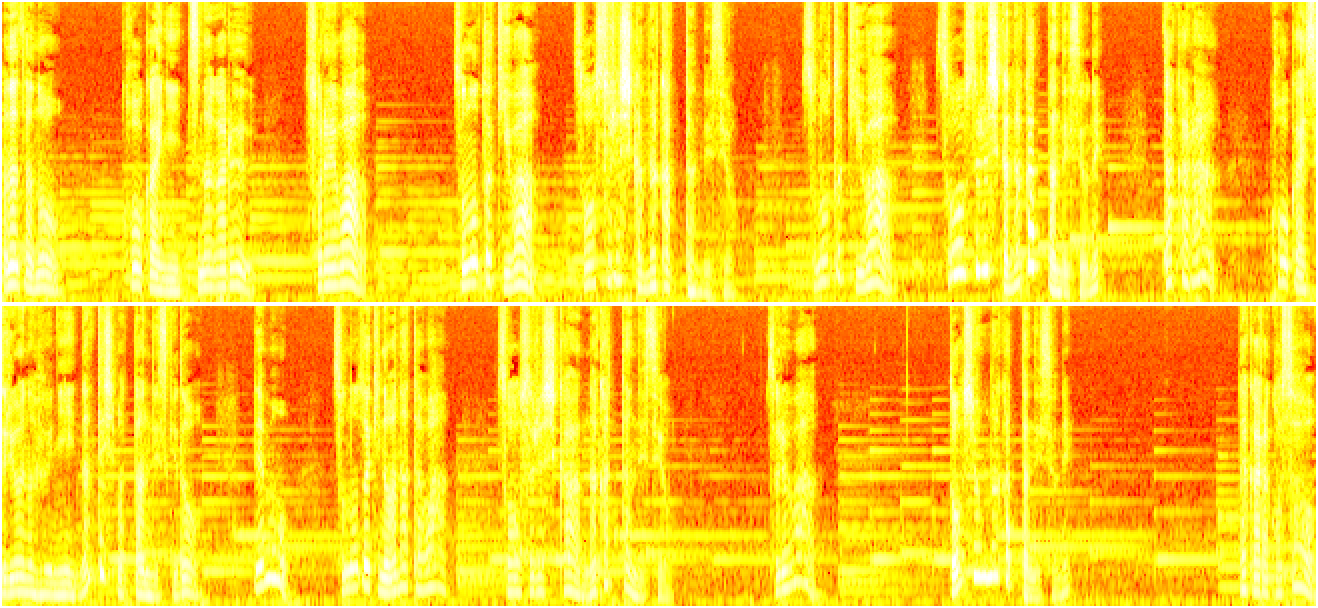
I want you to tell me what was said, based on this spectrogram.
あなたの後悔につながる、それは、その時は、そうするしかなかったんですよ。その時は、そうするしかなかったんですよね。だから、後悔するような風になってしまったんですけど、でも、その時のあなたは、そうするしかなかったんですよ。それは、どうしようもなかったんですよね。だからこそ、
